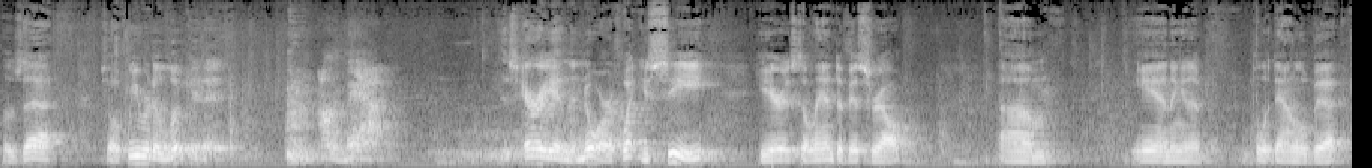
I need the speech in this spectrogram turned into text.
Close that. So if we were to look at it on a map, this area in the north, what you see here is the land of Israel. Um, and I'm going to pull it down a little bit.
